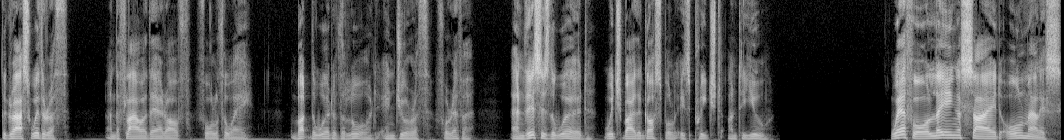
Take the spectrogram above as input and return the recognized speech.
The grass withereth, and the flower thereof falleth away. But the word of the Lord endureth for ever. And this is the word which by the gospel is preached unto you. Wherefore, laying aside all malice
